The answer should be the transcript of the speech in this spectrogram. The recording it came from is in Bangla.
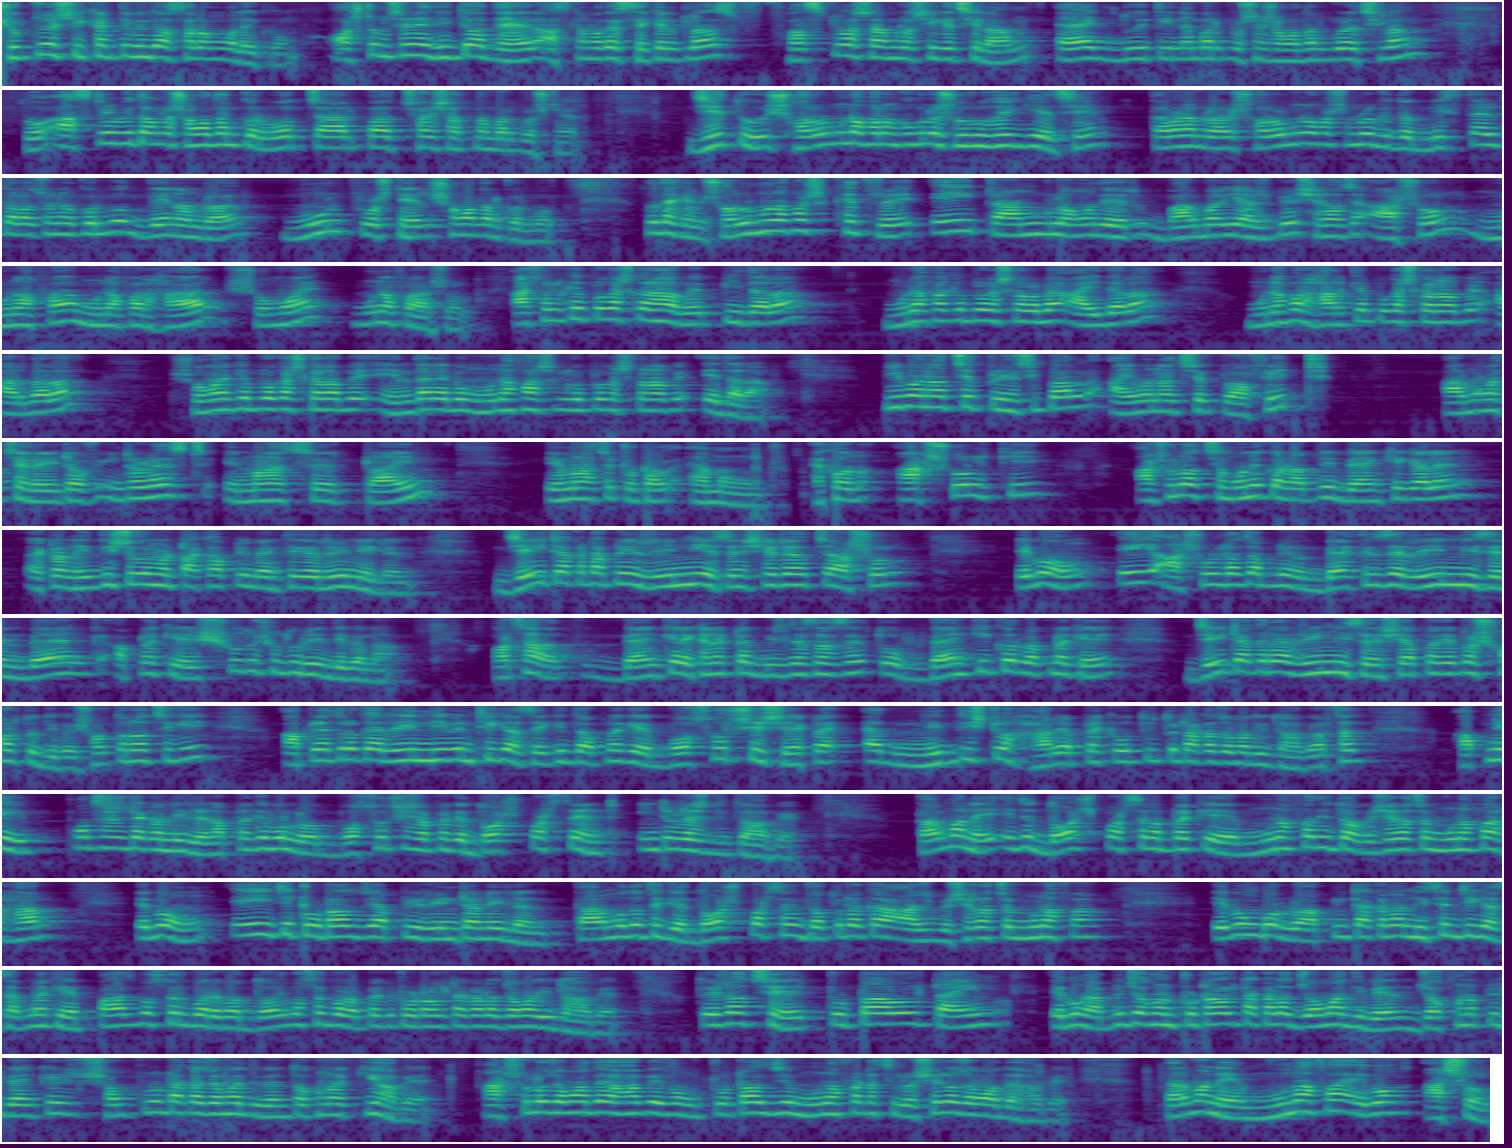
সুপ্রিয় শিক্ষার্থীবৃন্দ, আসসালামু আলাইকুম। অষ্টম শ্রেণির দ্বিতীয় অধ্যায়ের আজকে আমাদের সেকেন্ড ক্লাস ফার্স্ট ক্লাসে আমরা শিখেছিলাম এক, দুই, তিন নম্বর প্রশ্নের সমাধান করেছিলাম। তো আজকের ভিতরে আমরা সমাধান করব চার, পাঁচ, ছয়, সাত নম্বর প্রশ্নের। যেহেতু সরল মুনাফার শুরু হয়ে গিয়েছে, তার মানে আমরা সরল মুনাফা সম্পর্কিত বিস্তারিত আলোচনা করব দেন আমরা মূল প্রশ্নের সমাধান করব। তো দেখেন সরল মুনাফার ক্ষেত্রে এই টার্মগুলো আমাদের বারবারই আসবে, সেটা হচ্ছে আসল, মুনাফা, মুনাফার হার, সময়, মুনাফা আসল। আসলকে প্রকাশ করা হবে পি দ্বারা, মুনাফাকে প্রকাশ করা হবে আই দ্বারা মুনাফার হারকে প্রকাশ করা হবে আর দ্বারা, সময়কে প্রকাশ করা হবে এন দ্বারা এবং মুনাফা আসলকে প্রকাশ করা হবে এ দ্বারা। পি মান হচ্ছে প্রিন্সিপাল আই মান হচ্ছে প্রফিট আর মান হচ্ছে রেট অফ ইন্টারেস্ট এন মান হচ্ছে টাইম এ মান হচ্ছে টোটাল অ্যামাউন্ট এখন আসল কি? আসল হচ্ছে মনে করেন আপনি ব্যাংকে গেলেন, একটা নির্দিষ্ট পরিমাণ টাকা আপনি ব্যাংক থেকে ঋণ নিলেন। যেই টাকাটা আপনি ঋণ নিয়েছেন সেটা হচ্ছে আসল এবং এই আসলটা যে আপনি ব্যাংক থেকে যে ঋণ নিয়েছেন ব্যাংক আপনাকে শুধু শুধু ঋণ দিবে না। অর্থাৎ ব্যাংকের এখানে একটা বিজনেস আছে, তো ব্যাংক কী করবে আপনাকে যেই টাকাটা ঋণ নিছেন সে আপনাকে একটা শর্ত দিবে। শর্তটা হচ্ছে কি, আপনি এত টাকা ঋণ দিবেন, ঠিক আছে, কিন্তু আপনাকে বছর শেষে একটা এক নির্দিষ্ট হারে আপনাকে অতিরিক্ত টাকা জমা দিতে হবে। অর্থাৎ আপনি পঞ্চাশ টাকা নিলেন, আপনাকে বলল বছর শেষে আপনাকে দশ পার্সেন্ট ইন্টারেস্ট দিতে হবে। তার মানে এই যে দশ পার্সেন্ট আপনাকে মুনাফা দিতে হবে, সেটা হচ্ছে মুনাফার হার এবং এই যে টোটাল যে আপনি ঋণটা নিলেন, তার মধ্যে থেকে দশ পার্সেন্ট যত টাকা আসবে, সেটা হচ্ছে মুনাফা। এবং বলল, আপনি টাকাটা নিছেন, ঠিক আছে, আপনাকে পাঁচ বছর পরে বা দশ বছর পরে আপনাকে টোটাল টাকাটা জমা দিতে হবে। তো এটা হচ্ছে টোটাল টাইম এবং আপনি যখন টোটাল টাকাটা জমা দিবেন, যখন আপনি ব্যাংকে সম্পূর্ণ টাকা জমা দিবেন, তখন আর কী হবে? আসলও জমা দেওয়া হবে এবং টোটাল যে মুনাফাটা ছিল, সেটাও জমা দেওয়া হবে। তার মানে মুনাফা এবং আসল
